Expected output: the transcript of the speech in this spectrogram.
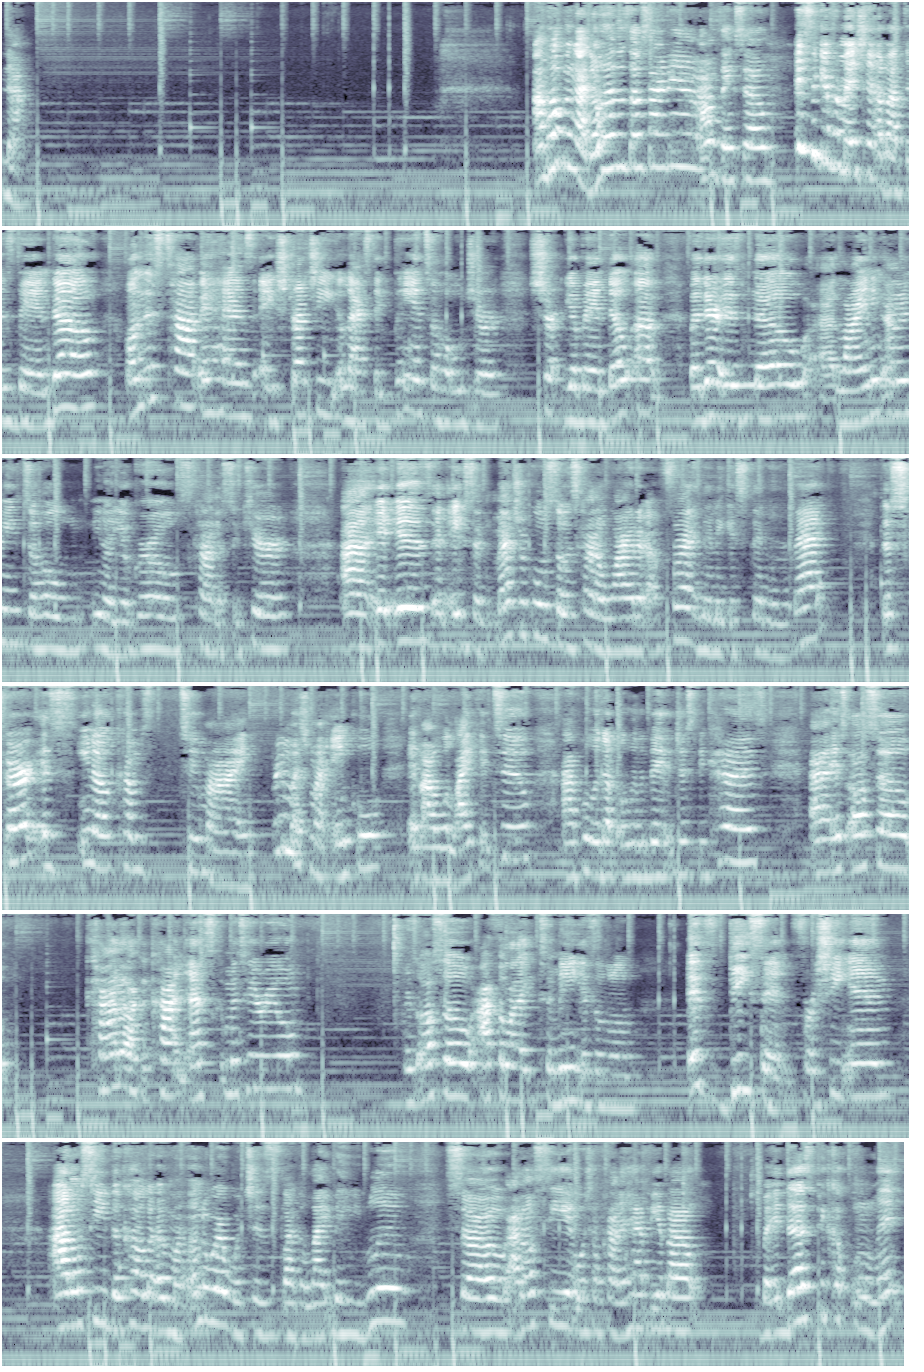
No. I'm hoping I don't have this upside down. I don't think so. Basic information about this bandeau. On this top, it has a stretchy elastic band to hold your shirt, your bandeau up, but there is no uh, lining underneath to hold, you know, your girls kind of secure. Uh, it is an asymmetrical, so it's kind of wider up front and then it gets thin in the back. The skirt is, you know, comes to my, pretty much my ankle if I would like it to. I pull it up a little bit just because. Uh, it's also kind of like a cotton-esque material. It's also, I feel like to me, it's a little, it's decent for Shein. I don't see the color of my underwear, which is like a light baby blue. So I don't see it, which I'm kind of happy about. But it does pick up on lint.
